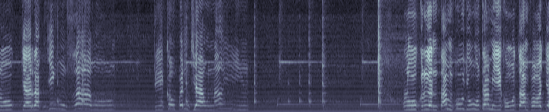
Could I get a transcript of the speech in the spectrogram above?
ลูกจะรักยิ่งเศร้า ที่เขาเป็นชาวไหนปลูกเรือนตำผู้อยู่ถ้ามีขู่ตามพอใจ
